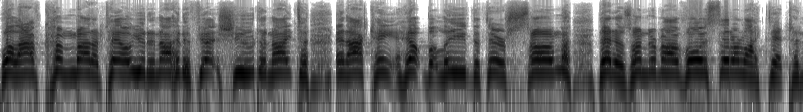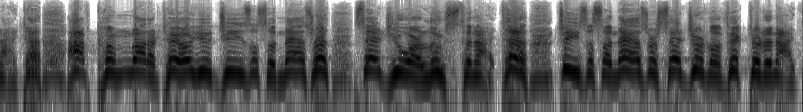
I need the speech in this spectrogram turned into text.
Well, I've come by to tell you tonight, if that's you tonight, and I can't help believe that there's some that is under my voice that are like that tonight. I've come by to tell you, Jesus of Nazareth said you are loose tonight. Jesus of Nazareth said you're the victor tonight.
